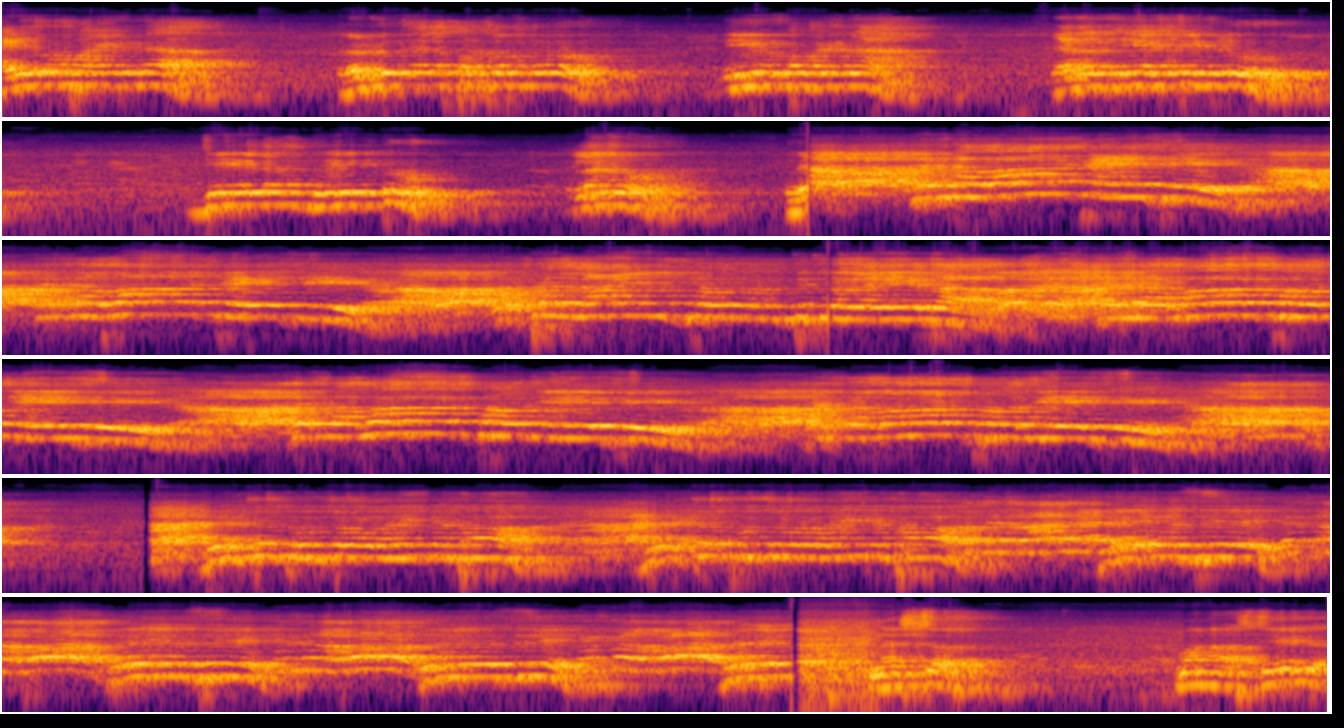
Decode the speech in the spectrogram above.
ఐదో పాయింట్గా రెండు వేల పంతొమ్మిదిలో నియమింపబడిన ఎనర్జీ ఎక్స్చేంజ్లు జేఎల్ఎస్ గ్రేడ్ టూ లను జిందాబాద్ చేసి జిందాబాద్ చేసి ఒక్క లైన్ ఉద్యోగుల ఐక్యత జిందాబాద్ పౌ చేసి జిందాబాద్ పౌ చేసి జిందాబాద్ పౌ చేసి విద్యుత్ ఉద్యోగుల ఐక్యత విద్యుత్ ఉద్యోగుల ఐక్యత జేఏసీ జేఏసీ జేఏసీ నెక్స్ట్ మన స్టేట్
